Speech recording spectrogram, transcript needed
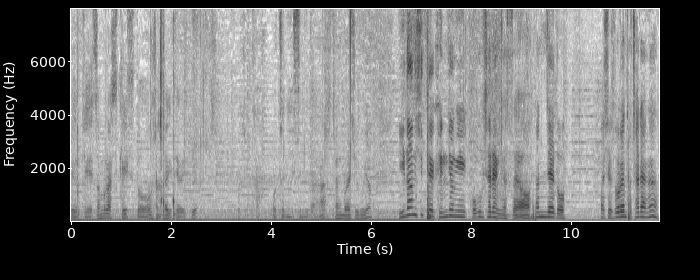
이렇게 선글라스 케이스도 장착이 되어 있고요. 버튼이 있습니다. 참고하시고요. 이 당시 때 굉장히 고급 차량이었어요. 현재도 사실 소렌토 차량은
